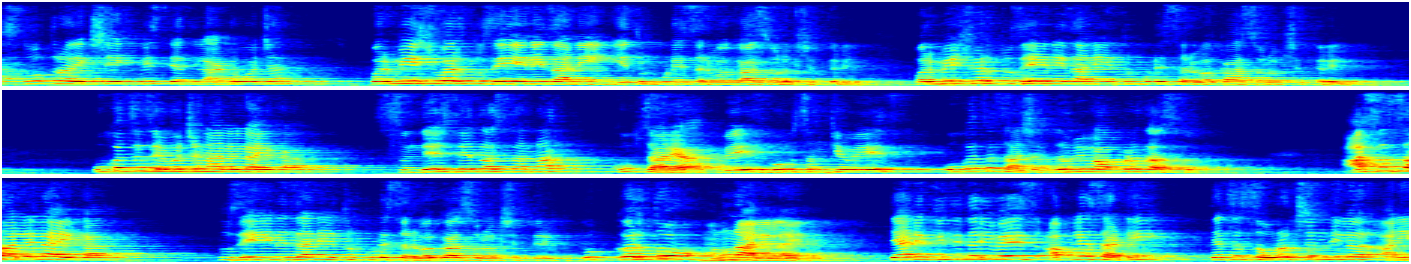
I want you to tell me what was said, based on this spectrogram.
स्तोत्र एकशे एकवीस त्यातील आठवं वचन. परमेश्वर तुझे येणे जाणे येथून पुढे सर्व काळ सुरक्षित करेल. परमेश्वर तुझे येणे जाणे इथून पुढे सर्व काळ सुरक्षित करेल. उगाच हे वचन आलेलं आहे का? संदेश देत असताना खूप साऱ्या वेळेस बहुसंख्य वेळेस उगाच हा शब्द मी वापरत असतो. असंच आलेलं आहे का? तुझे येणे जाणे इथून पुढे सर्व काळ सुरक्षित करेल. तो करतो म्हणून आलेला आहे. त्याने कितीतरी वेळेस आपल्यासाठी त्याचं संरक्षण दिलं आणि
